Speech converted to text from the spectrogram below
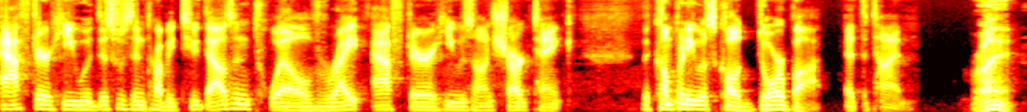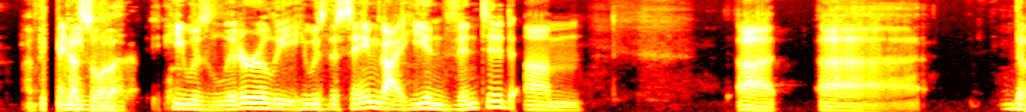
after he would. This was in probably 2012, right after he was on Shark Tank. The company was called Doorbot at the time. Right. I think And I he saw that. He was literally he was the same guy. He invented um uh uh the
